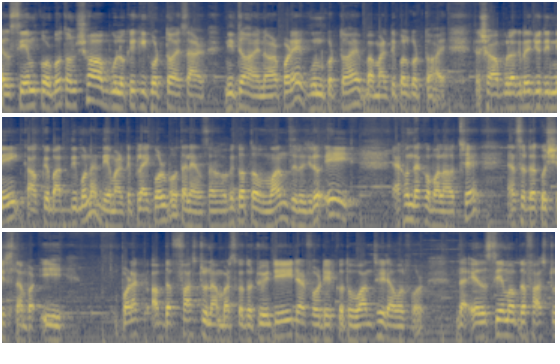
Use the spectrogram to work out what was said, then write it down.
এলসিএম করব, তখন সবগুলোকে কি করতে হয় স্যার নিতে হয়, নেওয়ার পরে গুণ করতে হয় বা মাল্টিপল করতে হয়। তাহলে সবগুলোকে যদি নেই, কাউকে বাদ দিব না, দিয়ে মাল্টিপ্লাই করব, তাহলে অ্যান্সার হবে কত? ওয়ান জিরো জিরো এইট এখন দেখো বলা হচ্ছে answer the question number E product of the first two numbers কত? টোয়েন্টি এইট আর ফোরটি এইট কত one three double four the LCM of the first two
